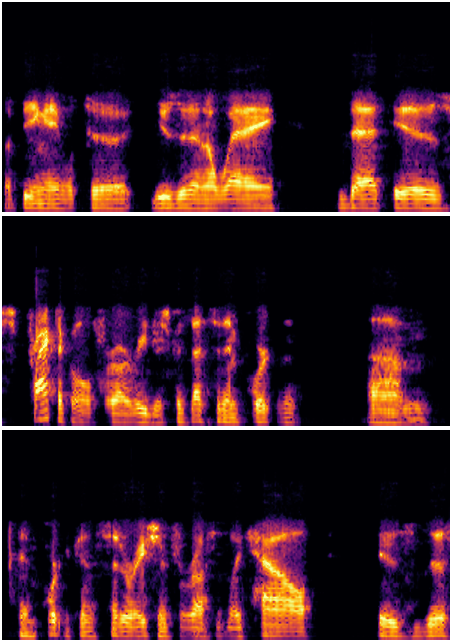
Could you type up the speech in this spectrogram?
but being able to use it in a way that is practical for our readers, because that's an important um, important consideration for us. Is like how is this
